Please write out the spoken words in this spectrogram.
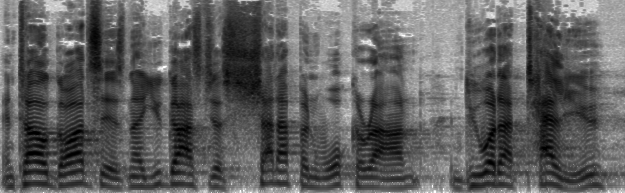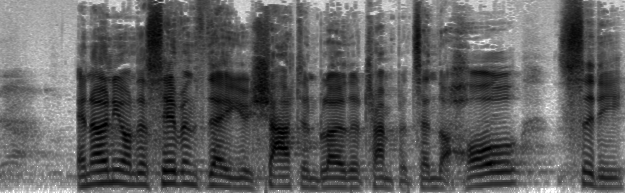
until God says, Now you guys just shut up and walk around and do what I tell you. And only on the seventh day you shout and blow the trumpets. And the whole city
